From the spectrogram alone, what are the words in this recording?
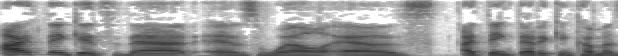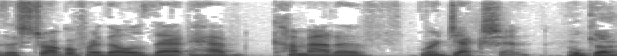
I think it's that as well as I think that it can come as a struggle for those that have come out of rejection. Okay.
